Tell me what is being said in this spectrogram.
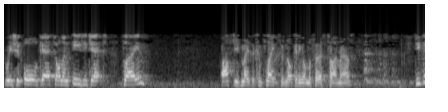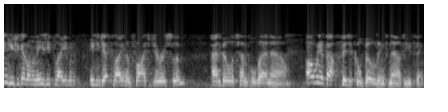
we should all get on an EasyJet plane after you've made the complaints of not getting on the first time round? Do you think you should get on an easy plane, EasyJet plane and fly to Jerusalem and build a temple there now? Are we about physical buildings now, do you think?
